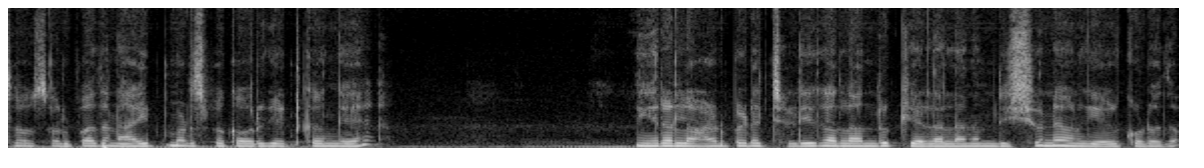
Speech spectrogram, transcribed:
ಸೊ ಸ್ವಲ್ಪ ಅದನ್ನು ಹೈಟ್ ಮಾಡಿಸ್ಬೇಕು ಅವ್ರಿಗೆ ಇಟ್ಕಂಗೆ. ನೀರಲ್ಲಿ ಆಡಬೇಡ, ಚಳಿಗಾಲ ಅಂದರೂ ಕೇಳಲ್ಲ, ನಮ್ದು ಇಶ್ಯೂನೇ ಅವ್ನಿಗೆ ಹೇಳ್ಕೊಡೋದು.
